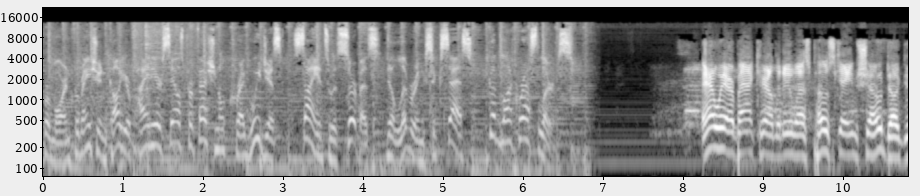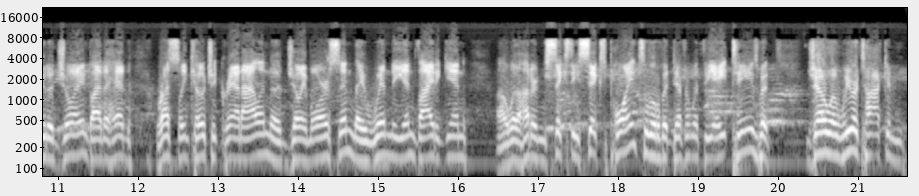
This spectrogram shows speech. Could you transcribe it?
For more information, call your Pioneer sales professional, Craig Weegis. Science with service, delivering success. Good luck, wrestlers. And we are back here on the New West Post Game Show. Doug Duda joined by the head wrestling coach at Grand Island, uh, Joey Morrison. They win the invite again uh, with 166 points, a little bit different with the eight teams. But, Joe, when we were talking,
